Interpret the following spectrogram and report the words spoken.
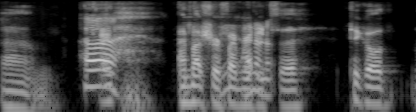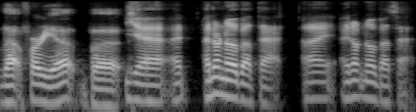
Um, uh, I, am not sure if I'm ready to to go that far yet, but yeah, I, I don't know about that. I, I don't know about that,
